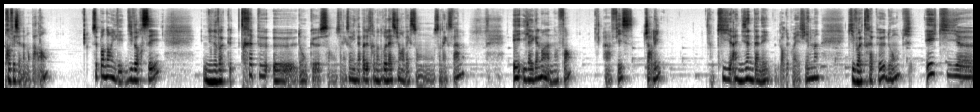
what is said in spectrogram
professionnellement parlant. Cependant, il est divorcé, il ne voit que très peu euh, donc son, ex-femme, il n'a pas de très bonne relation avec son, son ex-femme, et il a également un enfant, un fils, Charlie, qui a une dizaine d'années lors du premier film, qui voit très peu donc, et qui euh,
